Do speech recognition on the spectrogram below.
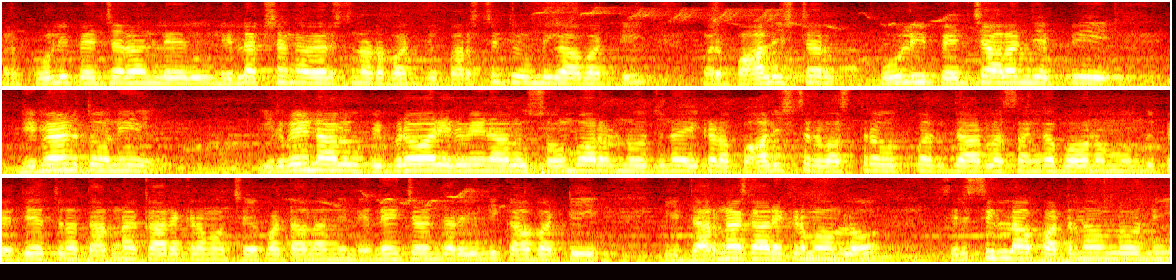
మరి కూలీ పెంచడం లేదు. నిర్లక్ష్యంగా వేరుస్తున్న పరిస్థితి ఉంది కాబట్టి మరి పాలి పాలిస్టర్ కూలీ పెంచాలని చెప్పి డిమాండ్తోని ఇరవై నాలుగు ఫిబ్రవరి ఇరవై నాలుగు సోమవారం రోజున ఇక్కడ పాలిస్టర్ వస్త్ర ఉత్పత్తిదారుల సంఘ భవనం ముందు పెద్ద ఎత్తున ధర్నా కార్యక్రమం చేపట్టాలని నిర్ణయించడం జరిగింది. కాబట్టి ఈ ధర్నా కార్యక్రమంలో సిరిసిల్ల పట్టణంలోని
